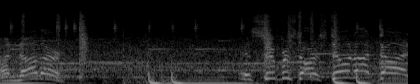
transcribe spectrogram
Another. This superstar still not done.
